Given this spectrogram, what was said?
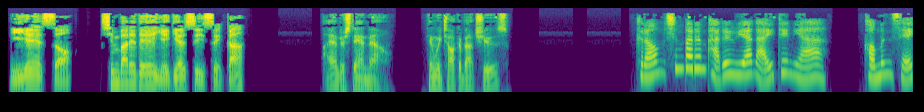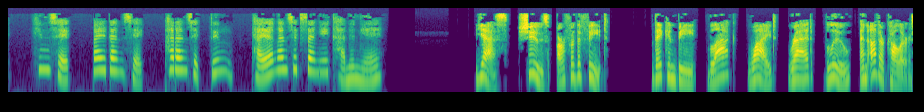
이해했어. 신발에 대해 얘기할 수 있을까? I understand now. Can we talk about shoes? 그럼 신발은 발을 위한 아이템이야. 검은색, 흰색, 빨간색, 파란색 등 다양한 색상이 가능해. Yes, shoes are for the feet. They can be black, white, red, blue, and other colors.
